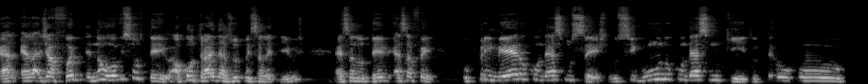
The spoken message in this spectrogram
Ela, ela, já foi, não houve sorteio, ao contrário das últimas seletivas, essa não teve, essa foi o primeiro com 16, o segundo com 15, o, o,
